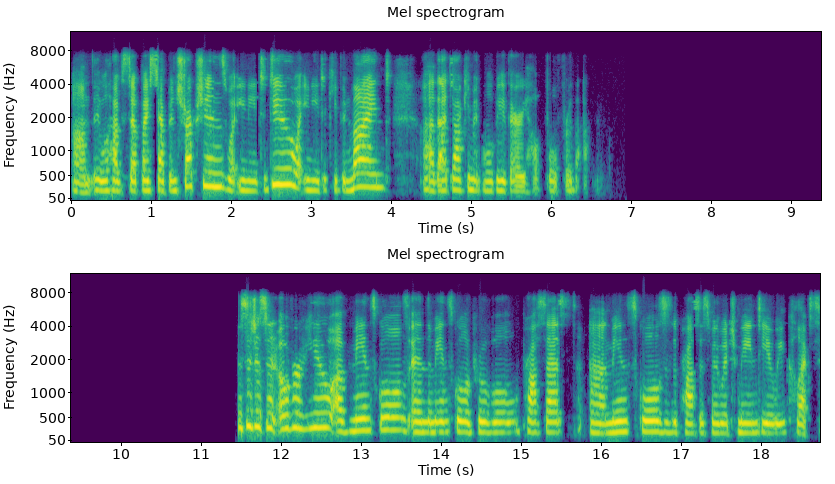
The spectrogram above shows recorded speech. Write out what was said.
Um, they will have step-by-step -step instructions, what you need to do, what you need to keep in mind. Uh, that document will be very helpful for that. This is just an overview of Maine schools and the Maine school approval process. Uh, Maine schools is the process by which Maine DOE collects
